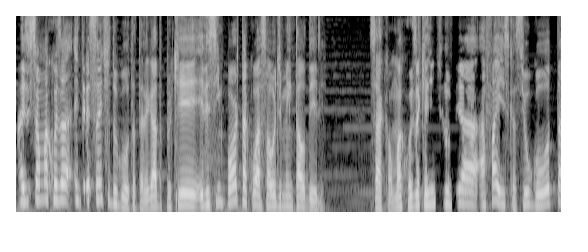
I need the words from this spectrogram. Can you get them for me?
Mas isso é uma coisa interessante do Gota, tá ligado? Porque ele se importa com a saúde mental dele. Saca? Uma coisa que a gente não vê a, a Faísca. Se o Gota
